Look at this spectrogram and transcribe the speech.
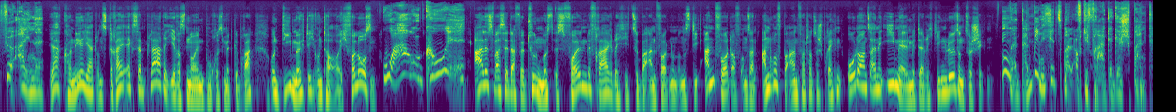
Für eine? Ja, Cornelia hat uns drei Exemplare ihres neuen Buches mitgebracht und die möchte ich unter euch verlosen. Wow, cool. Alles, was ihr dafür tun müsst, ist folgende Frage richtig zu beantworten und uns die Antwort auf unseren Anrufbeantworter zu sprechen oder uns eine E-Mail mit der richtigen Lösung zu schicken. Na, dann bin ich jetzt mal auf die Frage gespannt.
